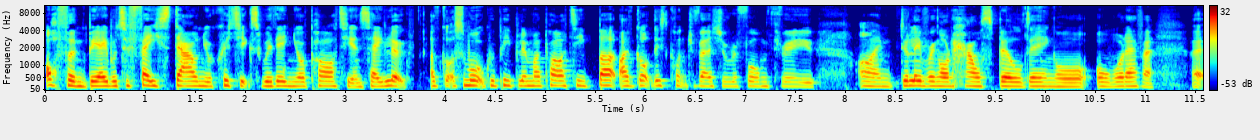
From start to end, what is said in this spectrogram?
often be able to face down your critics within your party and say, look, I've got some awkward people in my party, but I've got this controversial reform through. I'm delivering on house building or or whatever. Uh,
